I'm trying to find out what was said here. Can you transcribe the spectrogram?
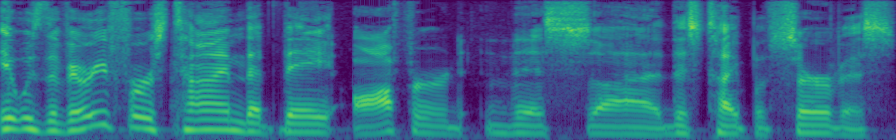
it was the very first time that they offered this uh, this type of service,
